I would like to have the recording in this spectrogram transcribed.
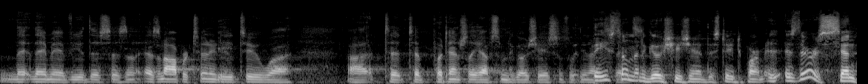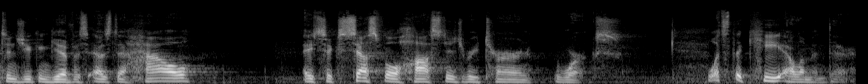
they, they, may have viewed this as, a, as an opportunity to, uh, uh, to, to, potentially have some negotiations with the United Based States. Based on the negotiation at the State Department, is, is there a sentence you can give us as to how a successful hostage return works? What's the key element there?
